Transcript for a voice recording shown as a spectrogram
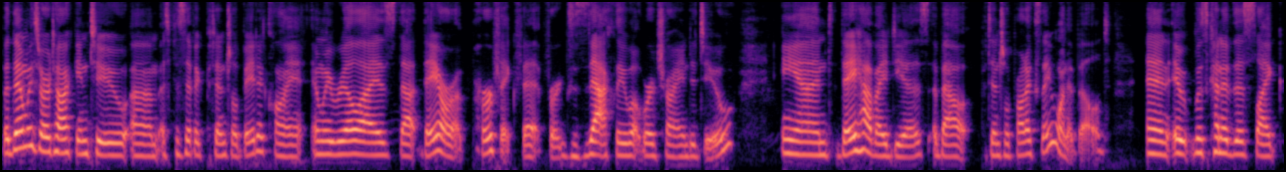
But then we started talking to um, a specific potential beta client, and we realized that they are a perfect fit for exactly what we're trying to do. And they have ideas about potential products they want to build. And it was kind of this like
